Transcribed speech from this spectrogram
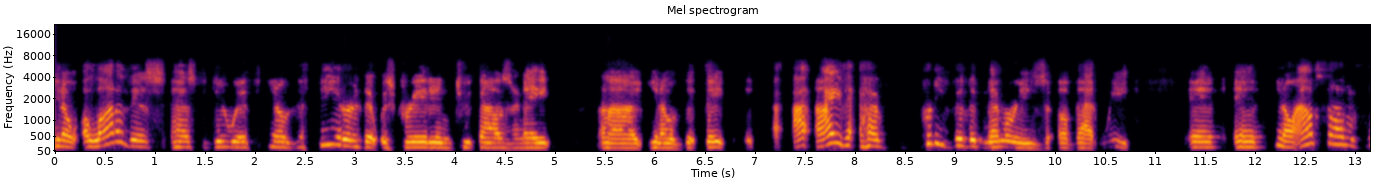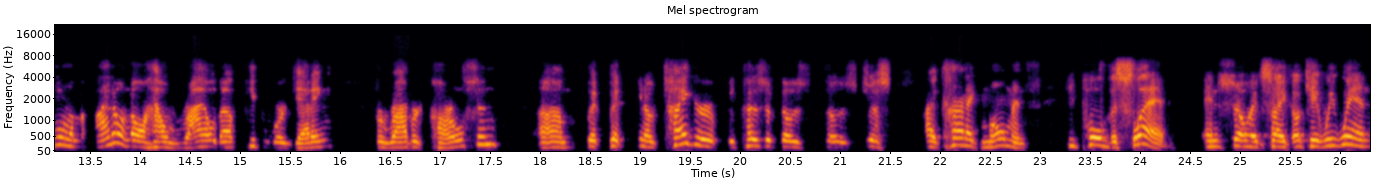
you know, a lot of this has to do with you know the theater that was created in 2008. Uh, you know, they I, I have pretty vivid memories of that week. And and you know, outside of him, I don't know how riled up people were getting for Robert Carlson. Um, but but you know, Tiger, because of those those just iconic moments, he pulled the sled. And so it's like, okay, we win,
